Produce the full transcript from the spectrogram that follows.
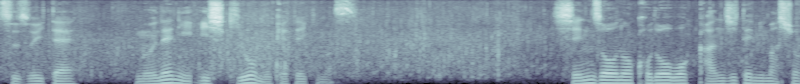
続いて胸に意識を向けていきます。心臓の鼓動を感じてみましょう。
